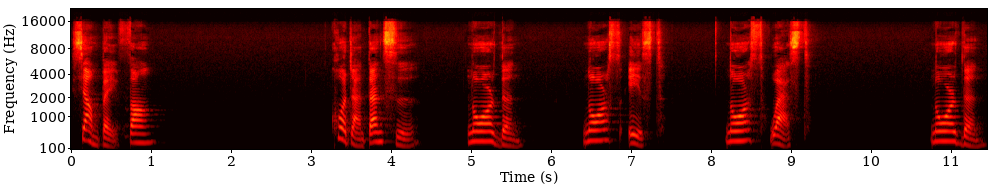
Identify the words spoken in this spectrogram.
向北方。扩展单词：Northern，Northeast，Northwest。Northern,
